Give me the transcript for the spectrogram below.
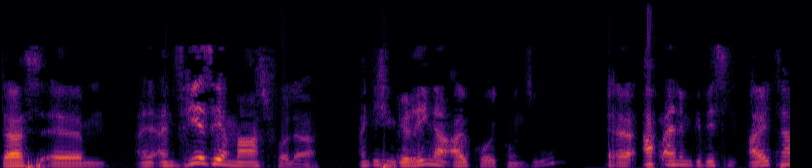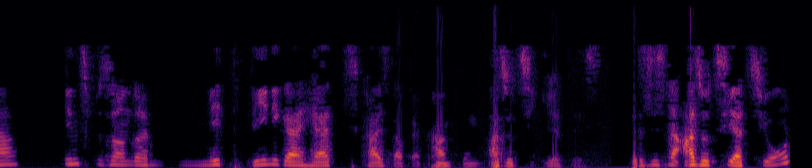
dass ähm, ein, ein sehr, sehr maßvoller, eigentlich ein geringer Alkoholkonsum äh, ab einem gewissen Alter, insbesondere mit weniger Herz-Kreislauf-Erkrankungen assoziiert ist. Das ist eine Assoziation.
